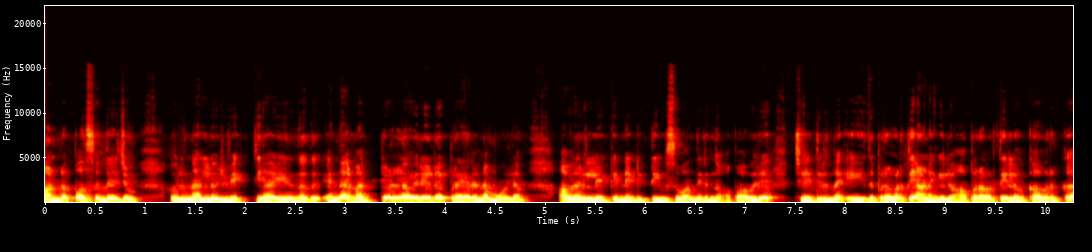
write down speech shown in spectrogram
ഹൺഡ്രഡ് പെർസെന്റേജും ഒരു നല്ലൊരു വ്യക്തിയായിരുന്നത്. എന്നാൽ മറ്റുള്ളവരുടെ പ്രേരണ മൂലം അവരിലേക്ക് നെഗറ്റീവ്സ് വന്നിരുന്നു. അപ്പോൾ അവർ ചെയ്തിരുന്ന ഏത് പ്രവൃത്തിയാണെങ്കിലും ആ പ്രവൃത്തിയിലൊക്കെ അവർക്ക്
